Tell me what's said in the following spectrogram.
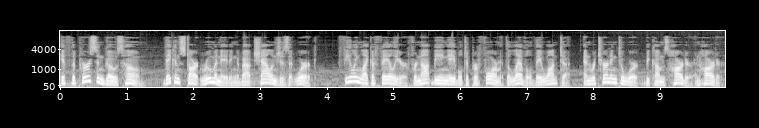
If the person goes home, they can start ruminating about challenges at work, feeling like a failure for not being able to perform at the level they want to, and returning to work becomes harder and harder.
